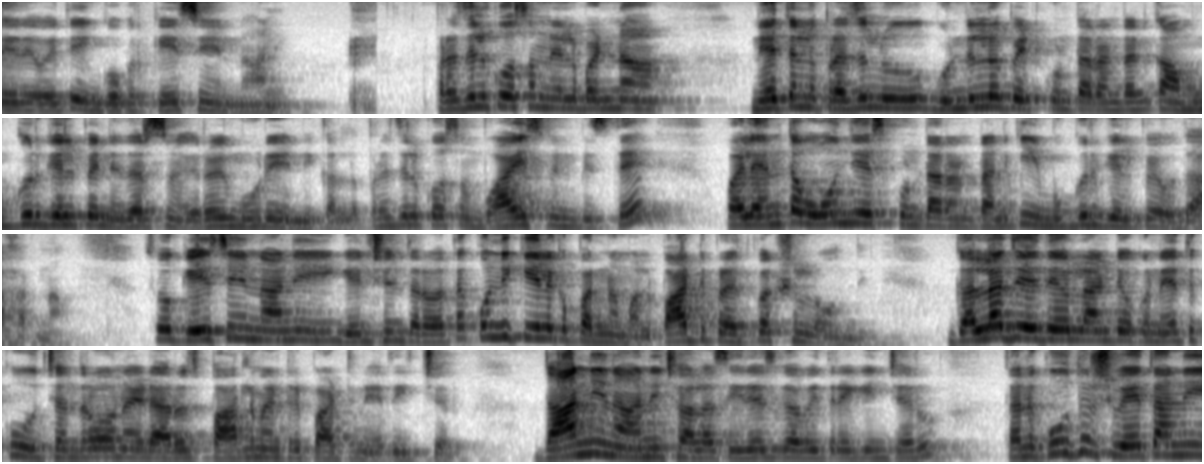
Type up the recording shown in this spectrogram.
జయదేవ్ అయితే ఇంకొకరు కేసీఎన్ నాని. ప్రజల కోసం నిలబడిన నేతలను ప్రజలు గుండెల్లో పెట్టుకుంటారంటానికి ఆ ముగ్గురు గెలిపే నిదర్శనం ఇరవై మూడు ఎన్నికల్లో. ప్రజల కోసం వాయిస్ వినిపిస్తే వాళ్ళు ఎంత ఓన్ చేసుకుంటారంటానికి ఈ ముగ్గురు గెలిపే ఉదాహరణ. సో కేసీఆర్ నాని గెలిచిన తర్వాత కొన్ని కీలక పరిణామాలు పార్టీ ప్రతిపక్షంలో ఉంది. గల్లా జయదేవ్ లాంటి ఒక నేతకు చంద్రబాబు నాయుడు ఆ రోజు పార్లమెంటరీ పార్టీ నేత ఇచ్చారు. దాన్ని నాని చాలా సీరియస్గా వ్యతిరేకించారు. తన కూతురు శ్వేతాన్ని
